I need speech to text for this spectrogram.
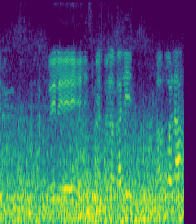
On voulait les, les images de la vallée. Ah voilà.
